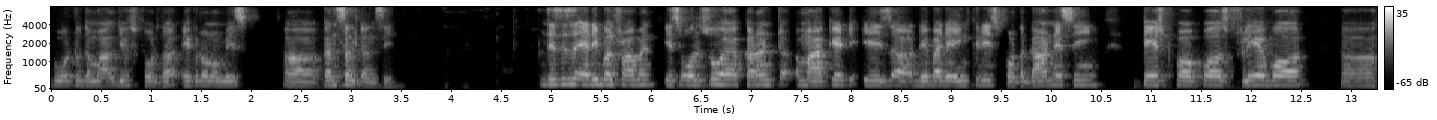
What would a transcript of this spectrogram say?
go to the Maldives for the agronomist uh, consultancy. This is edible flower. Is also a current market is uh, day by day increase for the garnishing, taste purpose, flavor. Uh,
